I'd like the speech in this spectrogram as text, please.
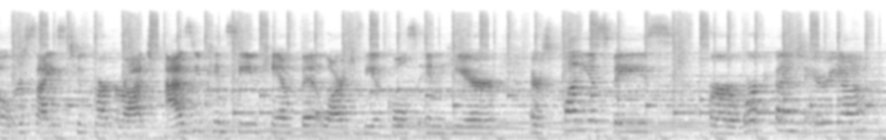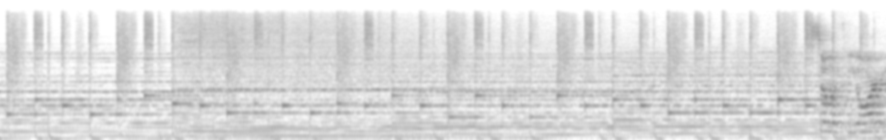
oversized two-car garage. As you can see, you can fit large vehicles in here. There's plenty of space for a workbench area. So if you're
